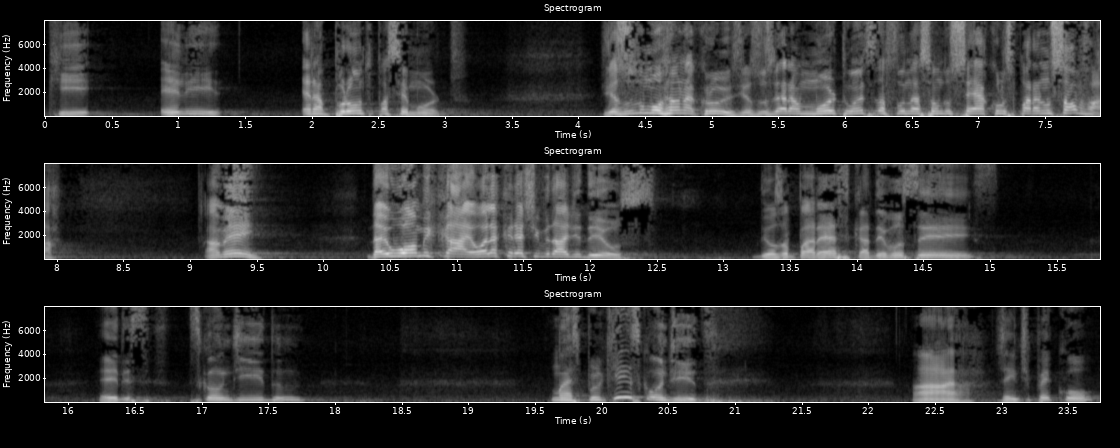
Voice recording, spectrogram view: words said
que ele era pronto para ser morto. Jesus não morreu na cruz, Jesus era morto antes da fundação dos séculos para nos salvar. Amém? Daí o homem cai, olha a criatividade de Deus. Deus aparece, cadê vocês? Eles, escondido. Mas por que escondido? Ah, a gente pecou.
